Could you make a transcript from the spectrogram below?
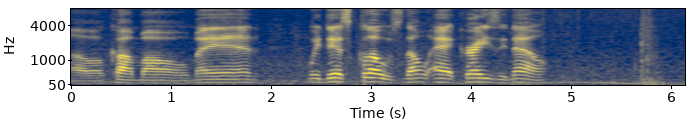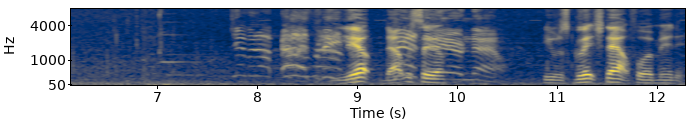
Oh, come on, man. We this close. Don't act crazy now. Give it up, Yep, that was him. now. He was glitched out for a minute.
